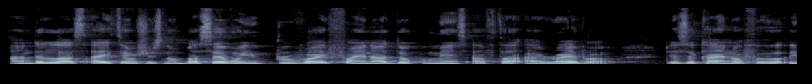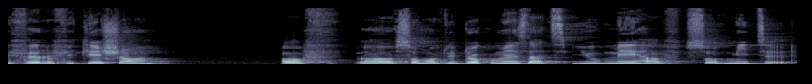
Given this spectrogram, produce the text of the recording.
and the last item, which is number seven, you provide final documents after arrival. There's a kind of uh, a verification of uh, some of the documents that you may have submitted.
